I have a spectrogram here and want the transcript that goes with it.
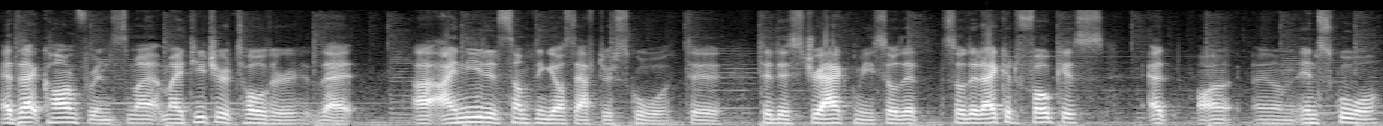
At that conference, my, my teacher told her that uh, I needed something else after school to, to distract me so that, so that I could focus at, um, in school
